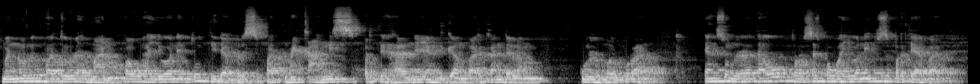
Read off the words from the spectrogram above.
Menurut Fathur Rahman, pewahyuan itu tidak bersifat mekanis seperti halnya yang digambarkan dalam ulumul Quran. Yang saudara tahu proses pewahyuan itu seperti apa?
